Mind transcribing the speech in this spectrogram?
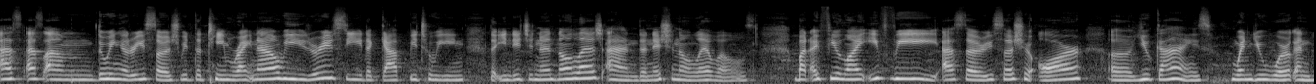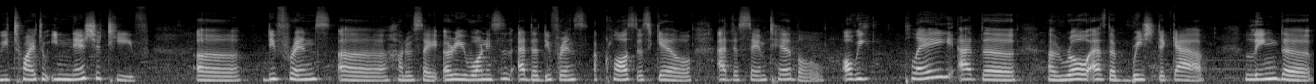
As, as I'm doing a research with the team right now, we really see the gap between the indigenous knowledge and the national levels. But I feel like if we, as the researcher, or uh, you guys, when you work and we try to initiative uh, difference, uh, how to say, early is at the difference across the scale at the same table. Or we play at the uh, role as the bridge the gap link the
